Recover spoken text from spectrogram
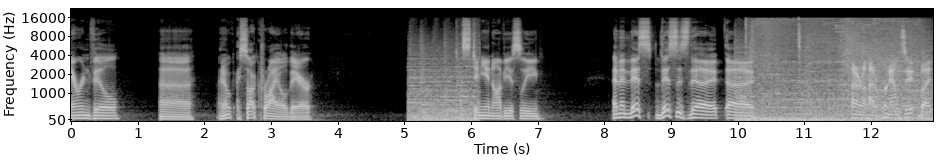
Erenville. Uh, I know I saw Krile there. Estinian, obviously. And then this this is the uh I don't know how to pronounce it, but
